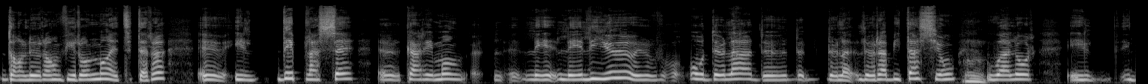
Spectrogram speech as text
dans leur environnement, etc., euh, ils déplaçaient euh, carrément euh, les, les lieux euh, au-delà de, de, de la- leur habitation, Mm. ou alors ils, ils,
